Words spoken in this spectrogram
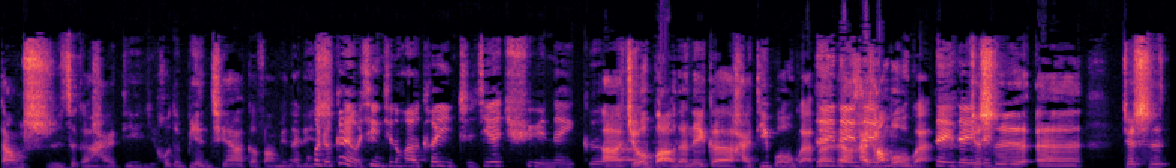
当时这个海堤以后的变迁啊，各方面的历史。或者更有兴趣的话，可以直接去那个啊九堡的那个海堤博物馆，对对海棠博物馆，对对，就是呃，就是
